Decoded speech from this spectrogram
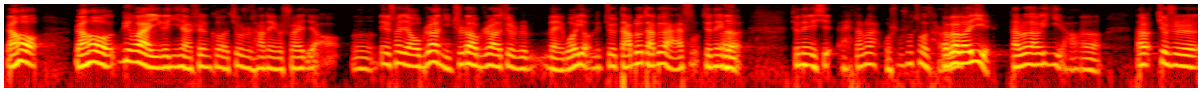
然后，然后另外一个印象深刻就是他那个摔跤，嗯那个摔跤我不知道你知道不知道，就是美国有那就 WWF 就那个、嗯就那些哎 W 我是不是说错词儿了，WWE，WWE 哈，嗯他就是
